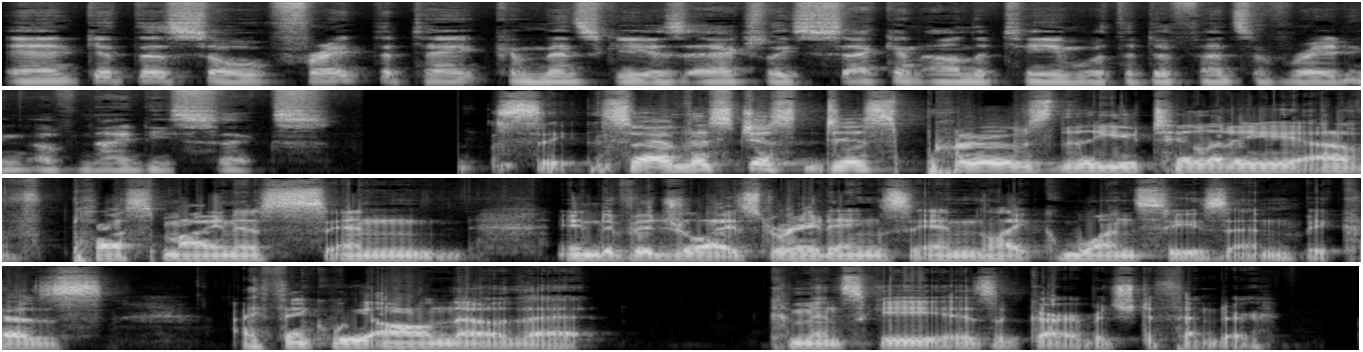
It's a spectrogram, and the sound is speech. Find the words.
And get this, so Frank the Tank Kaminsky is actually second on the team with a defensive rating of 96. See, so this just disproves the utility of plus minus and individualized ratings in like one season because I think we all know that Kaminsky is a garbage defender.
